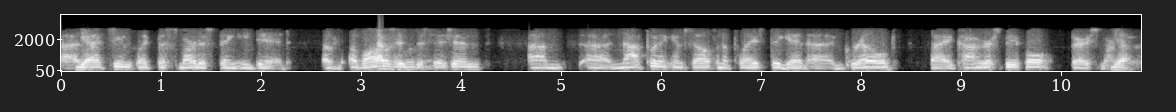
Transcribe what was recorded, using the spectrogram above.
Uh, yeah. That seems like the smartest thing he did. Of of all Absolutely. of his decisions, um, uh, not putting himself in a place to get uh, grilled by Congress people, very smart yeah. move.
